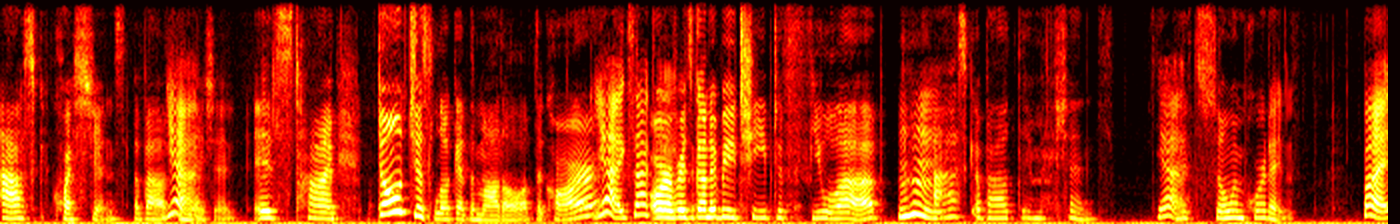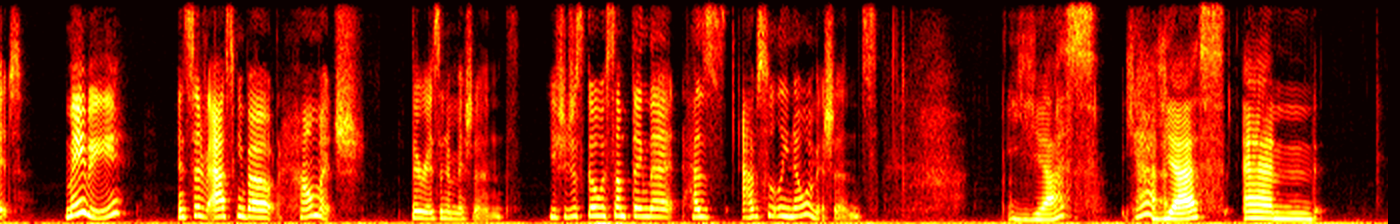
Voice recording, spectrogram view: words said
ask questions about Yeah. emission. It's time. Don't just look at the model of the car. Yeah, exactly. Or if it's gonna be cheap to fuel up, hmm ask about the emissions. Yeah. It's so important. But maybe instead of asking about how much there is in emissions, you should just go with something that has absolutely no emissions. Yes. Yeah. Yes. And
